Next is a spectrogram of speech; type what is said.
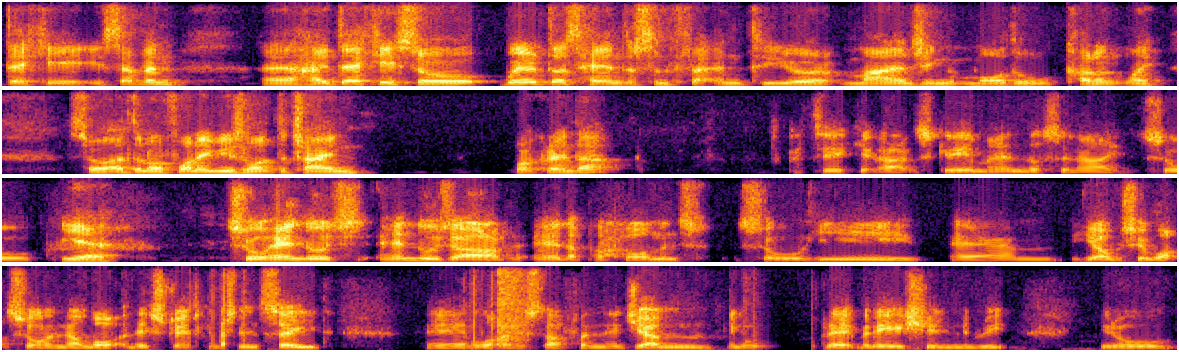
Decky87. Uh, hi, Decky. So where does Henderson fit into your managing model currently? So I don't know if one of you want to try and work around that. I take it that's Graham Henderson, I. So yeah. So Hendo's Hendo's our head of performance. So he um, he obviously works on a lot of the strength conditioning side, uh, a lot of the stuff in the gym, you know, preparation, re, you know,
